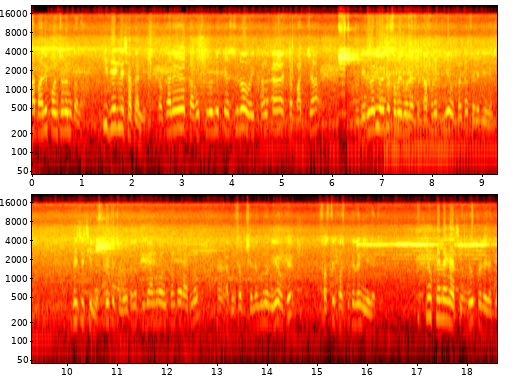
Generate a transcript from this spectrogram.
বালি পঞ্চাননতলা। কি দেখলে সকালে? সকালে কাগজ করে নিতে এসেছিল ওইখানটা একটা বাচ্চা ডেলিভারি হয়েছে সবাই বলে একটা কাপড়ে দিয়ে ওইখানটা ফেলে দিয়ে গেছে। বেঁচে ছিল বেঁচেছিল ওটাকে তুলে আমরা ওইখানটা রাখলাম। এখন সব ছেলেগুলো নিয়ে ওকে স্বস্তিক হসপিটালে নিয়ে গেছে। কেউ ফেলে গেছে? কেউ ফেলে গেছে।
